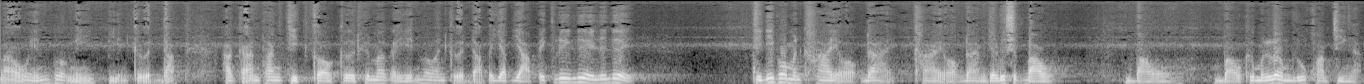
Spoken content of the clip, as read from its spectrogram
เราเห็นพวกนี้เปลี่ยนเกิดดับ อาการทางจิตก่อเกิดขึ้นมาก็เห็นว่ามันเกิดดับไปหยาบหยาบไปเรื่อยเรื่อยเรื่อยทีนี้พอมันคลายออกได้คลายออกได้มันจะรู้สึกเบา เบาเบาคือมันเริ่มรู้ความจริงอะ่ะ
